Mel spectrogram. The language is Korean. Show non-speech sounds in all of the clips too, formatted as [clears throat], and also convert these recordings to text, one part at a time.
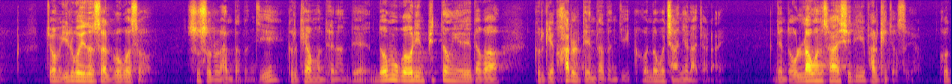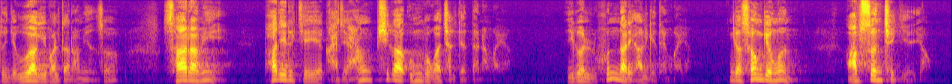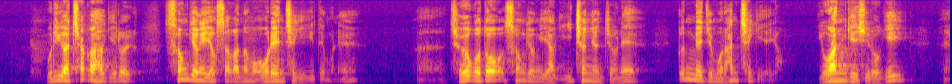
좀 7, 8살 먹어서 수술을 한다든지 그렇게 하면 되는데 너무 그 어린 핏덩이에다가 그렇게 칼을 댄다든지 그건 너무 잔인하잖아요. 근데 놀라운 사실이 밝혀졌어요. 그것도 이제 의학이 발달하면서 사람이 8일째에 가장 피가 응고가 잘 된다는 거예요. 이걸 훗날에 알게 된 거예요. 그러니까 성경은 앞선 책이에요. 우리가 착각하기를 성경의 역사가 너무 오랜 책이기 때문에 어, 적어도 성경이 약 2000년 전에 끝맺음을 한 책이에요. 요한계시록이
